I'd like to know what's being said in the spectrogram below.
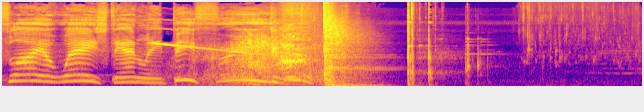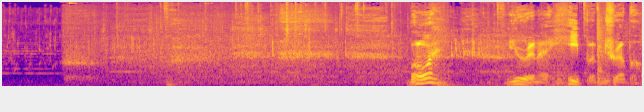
Fly away, Stanley. Be free. Boy, you're in a heap of trouble.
